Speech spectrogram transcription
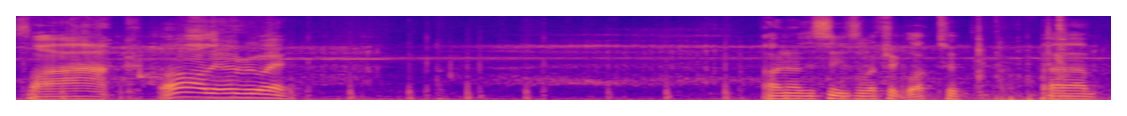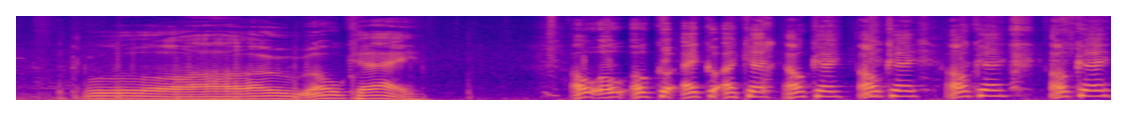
Fuck. Oh, they're everywhere. Oh no, this needs electric lock too. Um, whoa, okay. Oh, oh, okay, okay, okay, okay, okay, okay.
